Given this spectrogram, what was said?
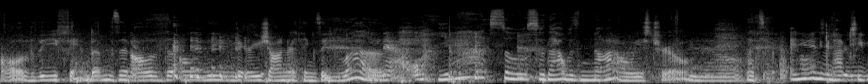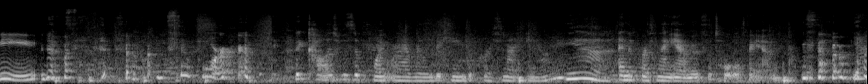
all of the fandoms and all of the all of the very genre things that you love. Now. Yeah, so so that was not always true. No. That's and you didn't even have TV. I'm so poor. But college was the point where I really became the person I am. Yeah. And the person I am is a total fan. So Yeah,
